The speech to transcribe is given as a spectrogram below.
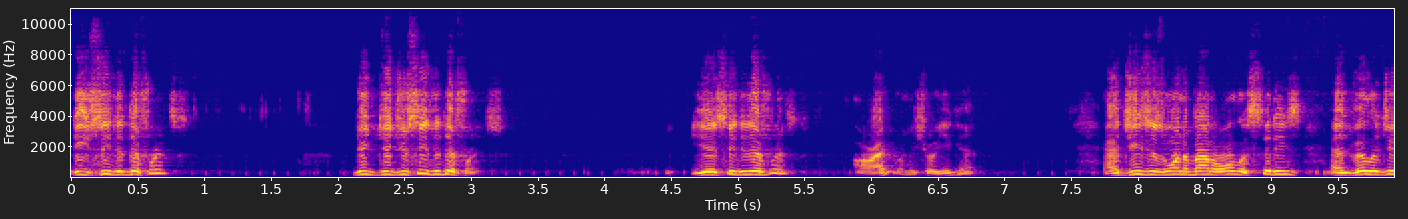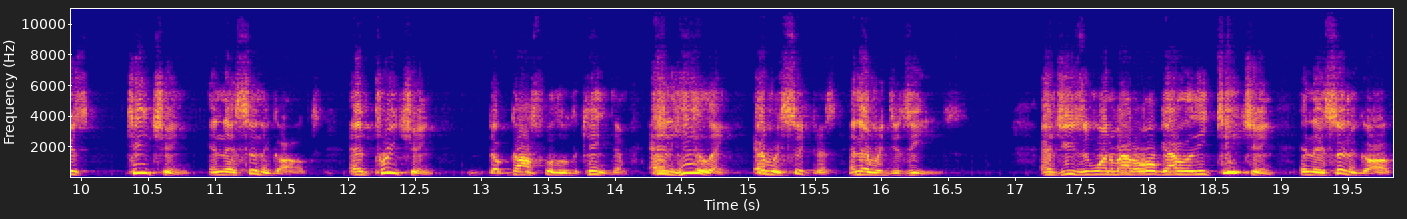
Do you see the difference? Did, did you see the difference? You didn't see the difference? All right, let me show you again. And Jesus went about all the cities and villages, teaching in their synagogues and preaching the gospel of the kingdom and healing every sickness and every disease. And Jesus went about all Galilee teaching in their synagogue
